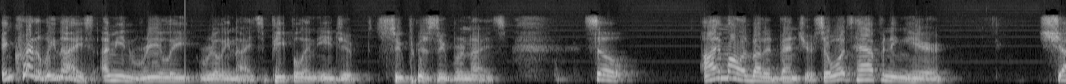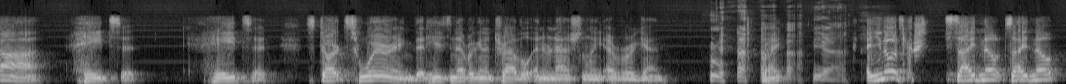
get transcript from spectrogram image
incredibly nice. I mean, really, really nice. People in Egypt, super, super nice. So I'm all about adventure. So what's happening here? Shah hates it, hates it. Starts swearing that he's never going to travel internationally ever again. Right? Yeah. And you know what's crazy? Side note, side note,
